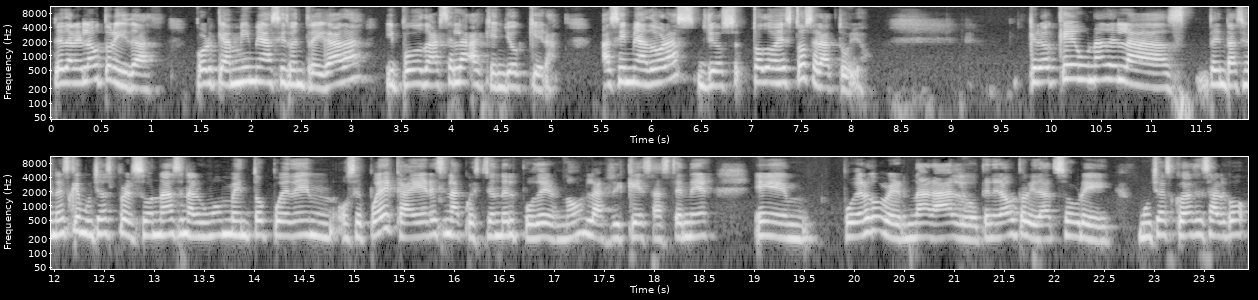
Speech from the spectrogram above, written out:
te daré la autoridad, porque a mí me ha sido entregada y puedo dársela a quien yo quiera. Así me adoras, yo, todo esto será tuyo. Creo que una de las tentaciones que muchas personas en algún momento pueden o se puede caer es en la cuestión del poder, ¿no? Las riquezas, tener, em, poder gobernar algo, tener autoridad sobre muchas cosas es algo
